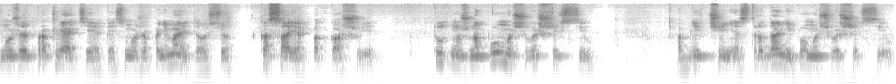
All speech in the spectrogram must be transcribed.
може прокляття якесь, може, понимаете, ось о, коса як подкашує. Тут нужна помощь высших сил. Облегчение страданий, помощь высших сил.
